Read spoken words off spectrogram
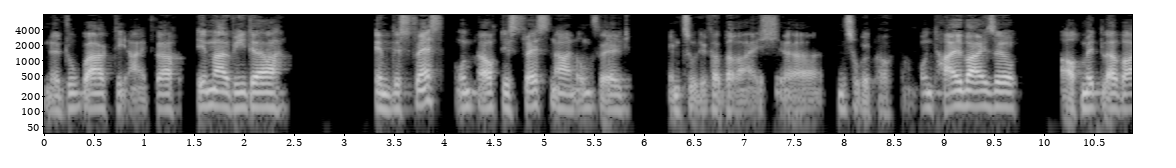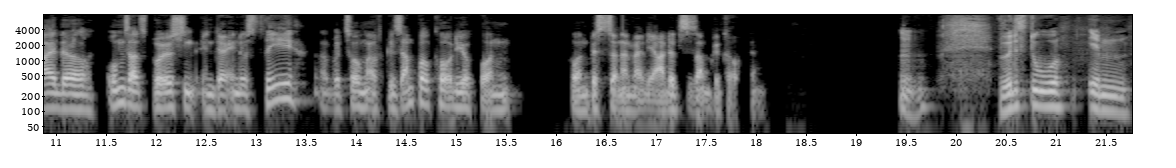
eine Dubak, die einfach immer wieder im Distress und auch distressnahen Umfeld im Zulieferbereich äh, hinzugekauft haben. Und teilweise auch mittlerweile Umsatzgrößen in der Industrie, äh, bezogen auf Gesamtportfolio von, von bis zu einer Milliarde zusammengekauft haben. Mhm. Würdest du im,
